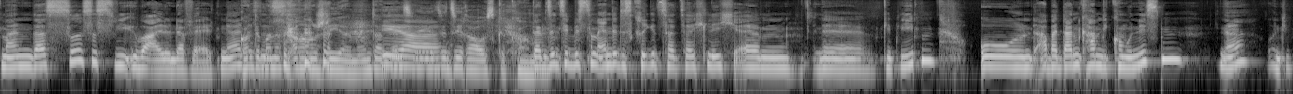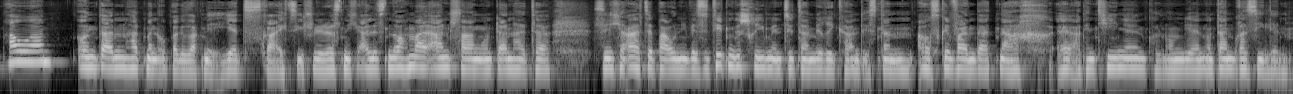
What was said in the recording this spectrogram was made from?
man das, so ist es wie überall in der Welt. Ne? Konnte das man das arrangieren und dann ja, sind, sie, sind, sie, rausgekommen. Dann sind sie bis zum Ende des Krieges tatsächlich ähm, ne, geblieben. Und aber dann kamen die Kommunisten ne, und die Mauer und dann hat mein Opa gesagt, nee, jetzt reicht's, ich will das nicht alles nochmal anfangen. Und dann hat er sich, hat ein paar Universitäten geschrieben in Südamerika und ist dann ausgewandert nach äh, Argentinien, Kolumbien und dann Brasilien.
